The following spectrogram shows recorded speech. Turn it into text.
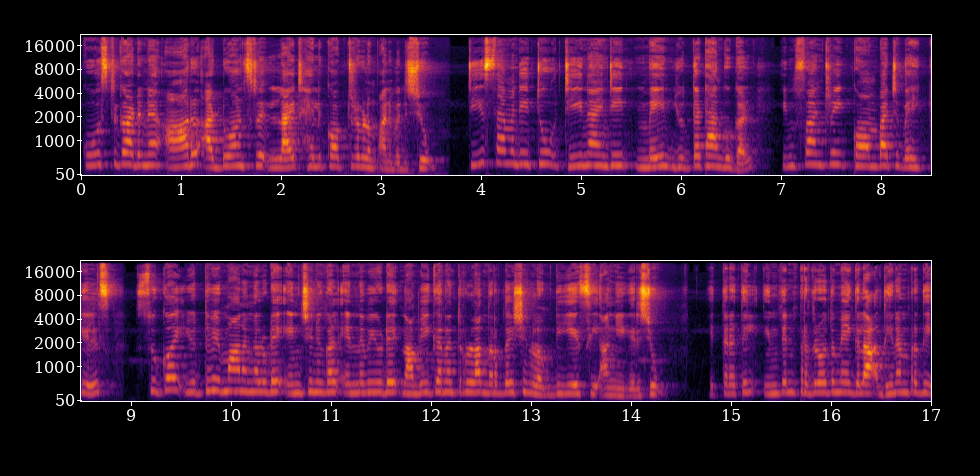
കോസ്റ്റ് ഗാർഡിന് ആറ് അഡ്വാൻസ്ഡ് ലൈറ്റ് ഹെലികോപ്റ്ററുകളും അനുവദിച്ചു. T seventy two T nineteen main യുദ്ധ ടാങ്കുകൾ ഇൻഫാൻട്രി കോമ്പാറ്റ് വെഹിക്കിൾസ് സുഗോയ് യുദ്ധവിമാനങ്ങളുടെ എഞ്ചിനുകൾ എന്നിവയുടെ നവീകരണത്തിലുള്ള നിർദ്ദേശങ്ങളും ഡി അംഗീകരിച്ചു. ഇത്തരത്തിൽ ഇന്ത്യൻ പ്രതിരോധ മേഖല ദിനം പ്രതി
